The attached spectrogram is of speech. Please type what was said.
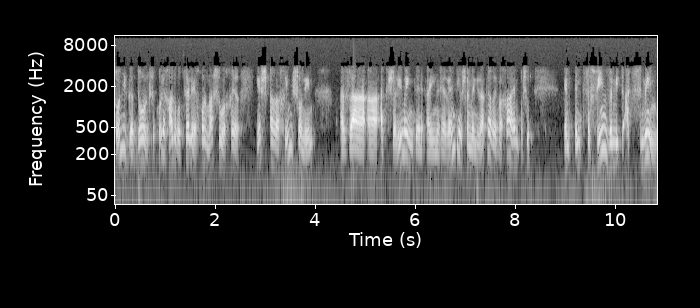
שוני גדול, כשכל אחד רוצה לאכול משהו אחר, יש ערכים שונים, אז הכשלים האינהרנטיים של מדינת הרווחה הם פשוט, הם, הם צפים ומתעצמים.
